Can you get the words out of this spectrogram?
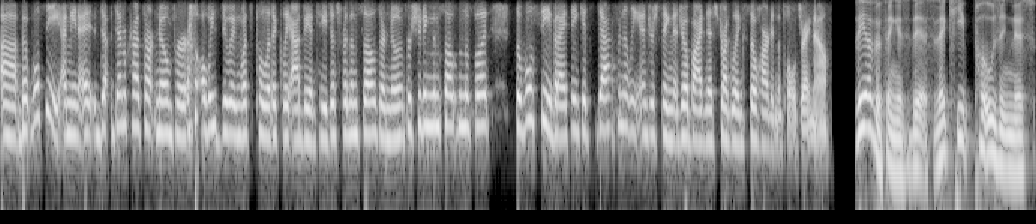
Uh, but we'll see. I mean, uh, Democrats aren't known for always doing what's politically advantageous for themselves. They're known for shooting themselves in the foot. So we'll see. But I think it's definitely interesting that Joe Biden is struggling so hard in the polls right now. The other thing is this they keep posing this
